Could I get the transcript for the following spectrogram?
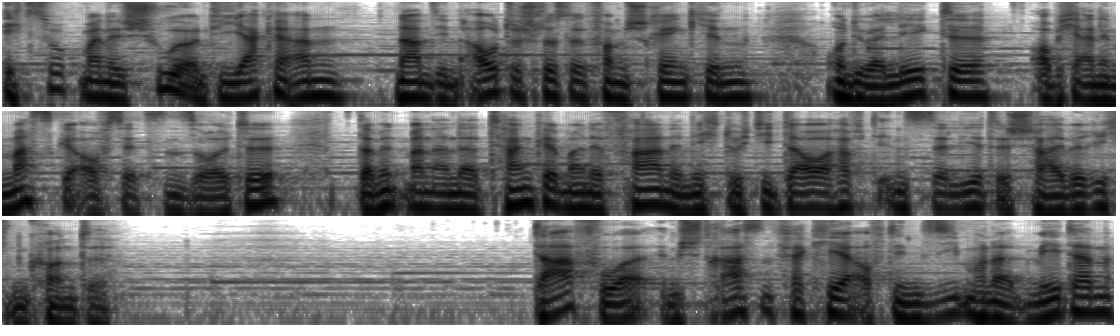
Ich zog meine Schuhe und die Jacke an, nahm den Autoschlüssel vom Schränkchen und überlegte, ob ich eine Maske aufsetzen sollte, damit man an der Tanke meine Fahne nicht durch die dauerhaft installierte Scheibe riechen konnte. Davor, im Straßenverkehr auf den 700 Metern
